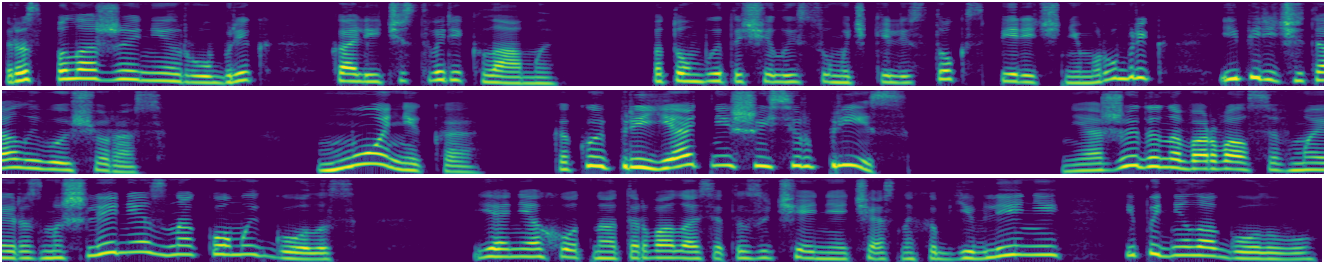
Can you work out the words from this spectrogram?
расположение рубрик, количество рекламы. Потом вытащила из сумочки листок с перечнем рубрик и перечитала его еще раз. «Моника! Какой приятнейший сюрприз!» Неожиданно ворвался в мои размышления знакомый голос. Я неохотно оторвалась от изучения частных объявлений и подняла голову.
